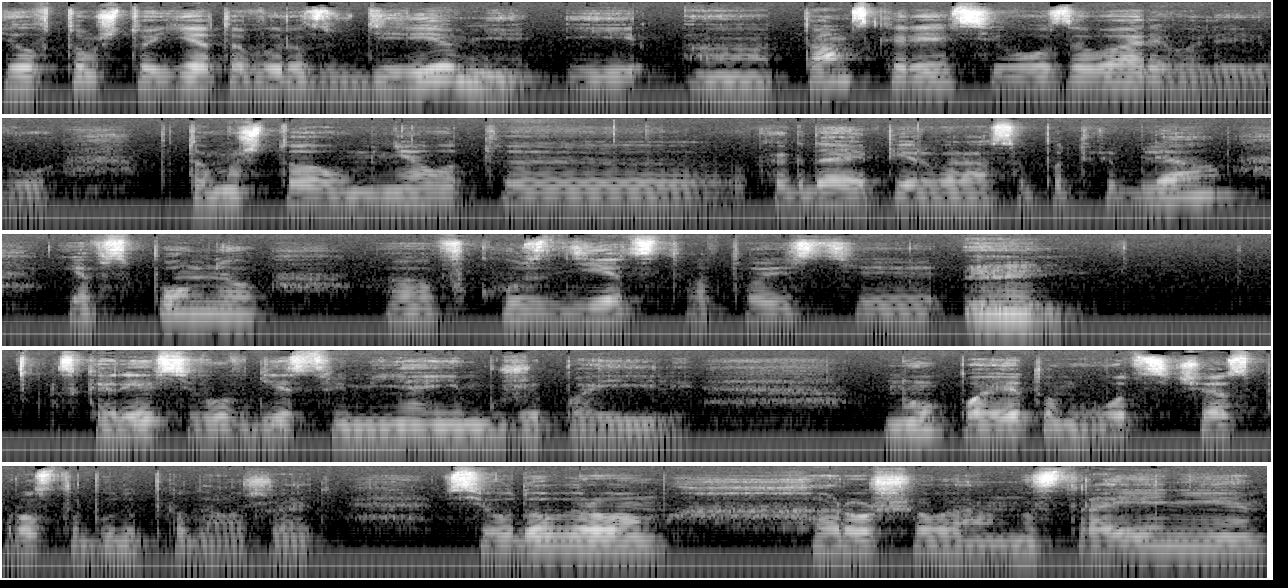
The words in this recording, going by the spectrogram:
Дело в том, что я-то вырос в деревне, и э, там, скорее всего, заваривали его. Потому что у меня вот, э, когда я первый раз употреблял, я вспомнил э, вкус детства. То есть, э, скорее всего, в детстве меня им уже поили. Ну, поэтому вот сейчас просто буду продолжать. Всего доброго вам, хорошего настроения,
